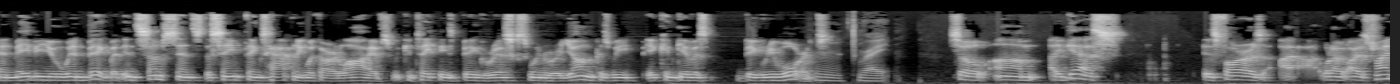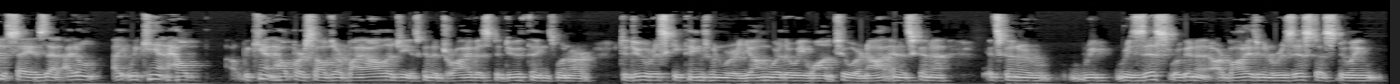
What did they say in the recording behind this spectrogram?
and maybe you win big. But in some sense, the same thing's happening with our lives. We can take these big risks when we're young because we it can give us big rewards. Mm, right. So um, I guess as far as I, what I, I, was trying to say is that I don't, I, we can't help we can't help ourselves. Our biology is going to drive us to do things when our to do risky things when we're young, whether we want to or not, and it's going to it's going to re- resist. We're going to our bodies are going to resist us doing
